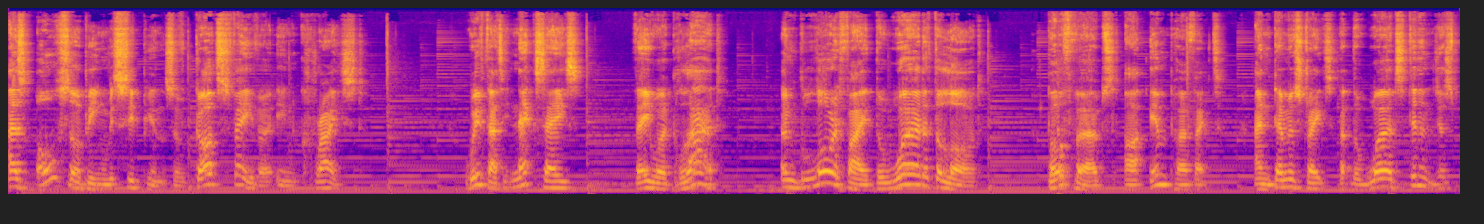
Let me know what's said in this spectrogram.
as also being recipients of God's favour in Christ. With that, it next says, They were glad and glorified the word of the Lord. Both verbs are imperfect and demonstrates that the words didn't just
